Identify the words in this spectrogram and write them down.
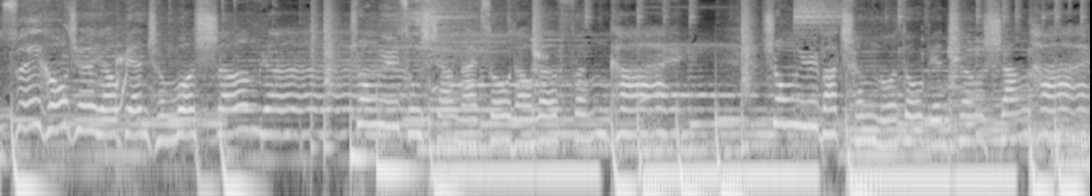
最后却要变成陌生人。终于从相爱走到了分开，终于把承诺都变成伤害。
